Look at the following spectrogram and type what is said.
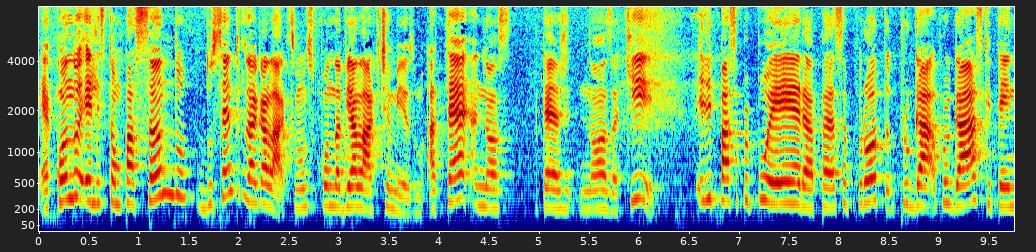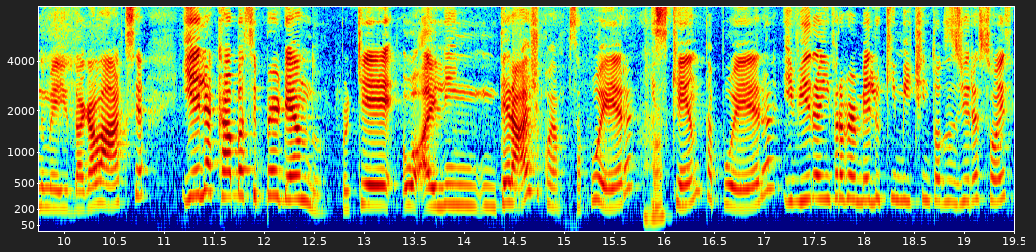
é quando eles estão passando do centro da galáxia, vamos supor da Via Láctea mesmo, até nós, até nós aqui, ele passa por poeira, passa por, outro, por, por gás que tem no meio da galáxia, e ele acaba se perdendo, porque ele interage com essa poeira, uhum. esquenta a poeira e vira infravermelho que emite em todas as direções,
